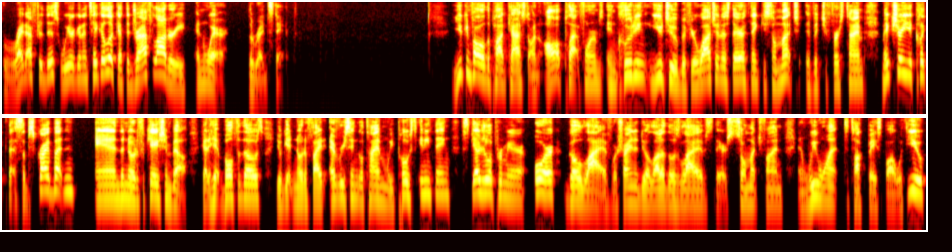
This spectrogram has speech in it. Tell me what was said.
right after this, we are going to take a look at the draft lottery and where the Reds stand. You can follow the podcast on all platforms, including YouTube. If you're watching us there, thank you so much. If it's your first time, make sure you click that subscribe button and the notification bell. Got to hit both of those. You'll get notified every single time we post anything, schedule a premiere, or go live. We're trying to do a lot of those lives. They are so much fun, and we want to talk baseball with you.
